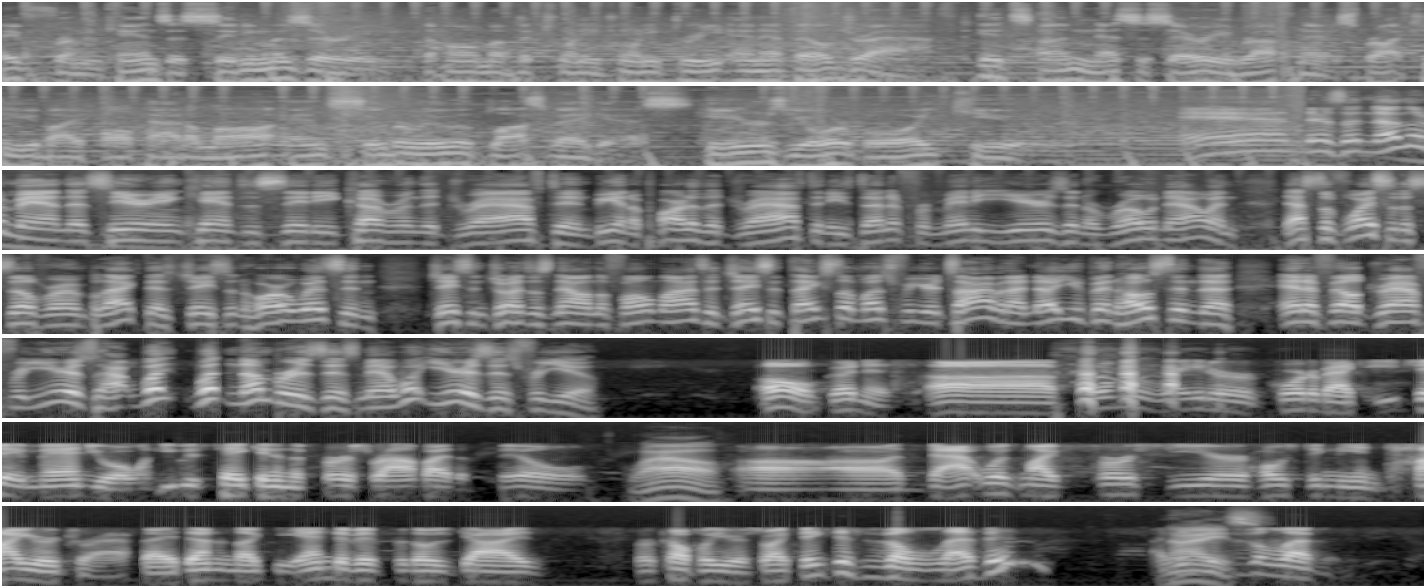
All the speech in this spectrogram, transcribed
Live from Kansas City, Missouri, the home of the 2023 NFL Draft. It's Unnecessary Roughness, brought to you by Paul Law and Subaru of Las Vegas. Here's your boy Q. And there's another man that's here in Kansas City covering the draft and being a part of the draft, and he's done it for many years in a row now. And that's the voice of the Silver and Black. That's Jason Horowitz. And Jason joins us now on the phone lines. And Jason, thanks so much for your time. And I know you've been hosting the NFL draft for years. What what number is this, man? What year is this for you? Oh goodness! Uh, former Raider quarterback EJ Manuel, when he was taken in the first round by the Bills, Wow. Uh, that was my first year hosting the entire draft. I had done like the end of it for those guys for a couple of years. So I think this is 11. I nice. think this is 11.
